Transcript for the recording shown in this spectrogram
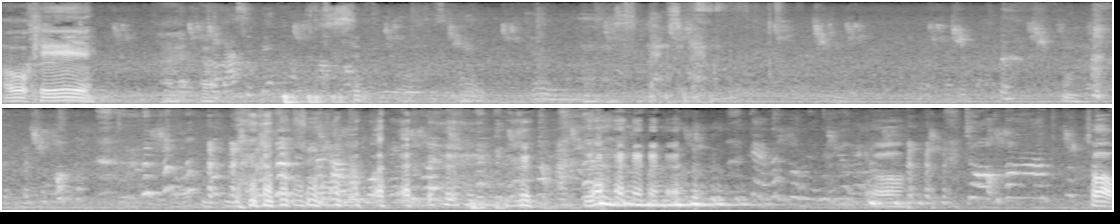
โอเคสิบแบ่งสิแบ่งอืม อ๋อชอบมากชอบ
